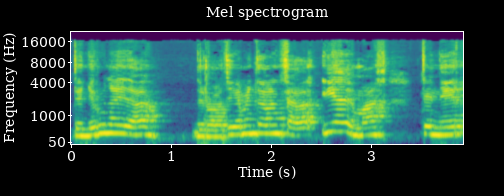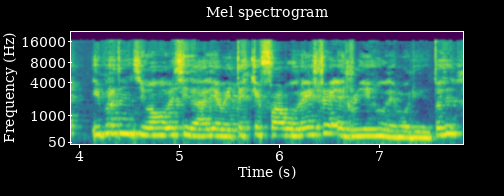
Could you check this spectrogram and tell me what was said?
tener una edad relativamente avanzada y además tener hipertensión, obesidad, diabetes que favorece el riesgo de morir. Entonces,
